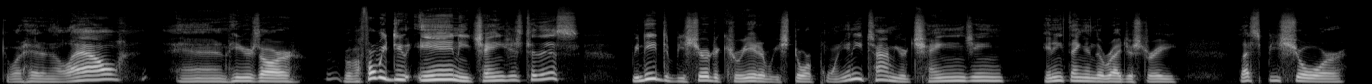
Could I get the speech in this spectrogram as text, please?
Go ahead and allow. And here's our, before we do any changes to this, we need to be sure to create a restore point. Anytime you're changing anything in the registry, let's be sure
